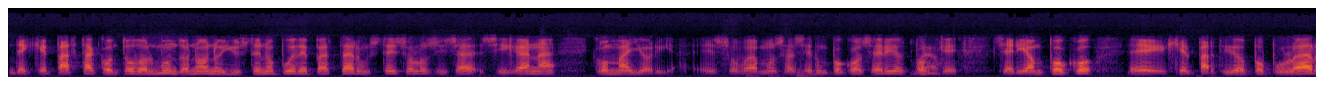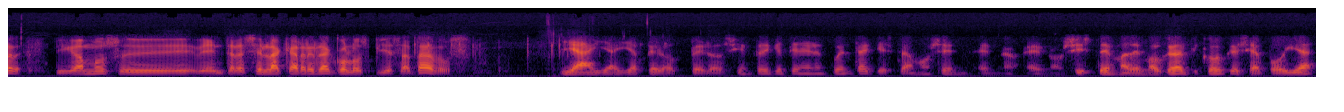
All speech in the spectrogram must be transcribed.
de que pacta con todo el mundo, no, no, y usted no puede pactar, usted solo solo si, si gana con mayoría. Eso vamos a ser un poco serios porque sería un poco eh, que el Partido Popular, digamos, eh, entrase en la carrera con los pies atados. Ya, ya, ya, pero, pero siempre hay que tener en cuenta que estamos en, en, un sistema democrático que se apoya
